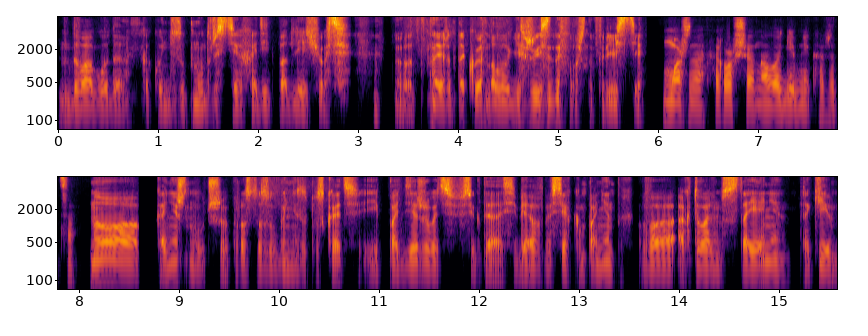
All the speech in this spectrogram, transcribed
два года какой-нибудь зуб мудрости ходить подлечивать. вот, наверное, такую аналогию жизни можно привести. Можно, хорошая аналогия, мне кажется. Но, конечно, лучше просто зубы не запускать и поддерживать всегда себя во всех компонентах в актуальном состоянии. Такие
